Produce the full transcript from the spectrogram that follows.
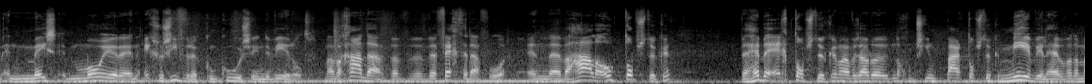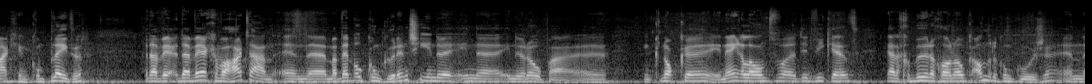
en, meest, mooiere en exclusievere concoursen in de wereld. Maar we, gaan daar, we, we- vechten daarvoor. En we halen ook topstukken. We hebben echt topstukken, maar we zouden nog misschien een paar topstukken meer willen hebben. Want dan maak je een completer. En daar, daar werken we hard aan. En, eh, maar we hebben ook concurrentie in, de, in, eh, in Europa. Eh, in Knokken, in Engeland dit weekend. Ja, er gebeuren gewoon ook andere concoursen. En,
